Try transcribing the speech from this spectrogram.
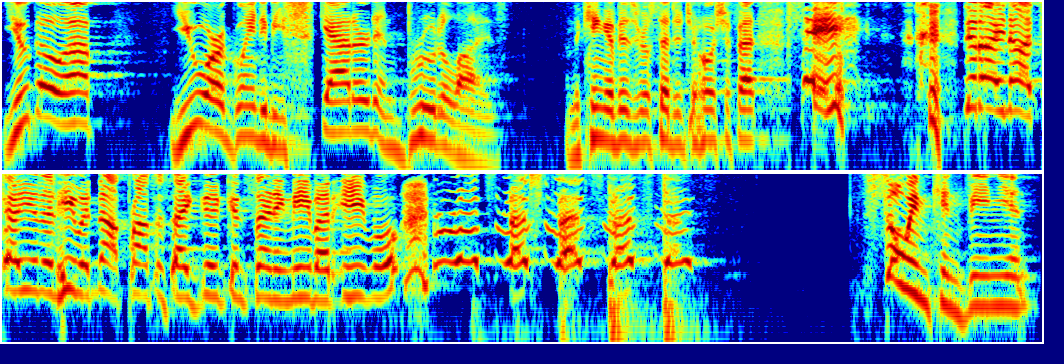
You go up, you are going to be scattered and brutalized. And the king of Israel said to Jehoshaphat, See, did I not tell you that he would not prophesy good concerning me, but evil? Rats, rats, rats, rats, rats. So inconvenient.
